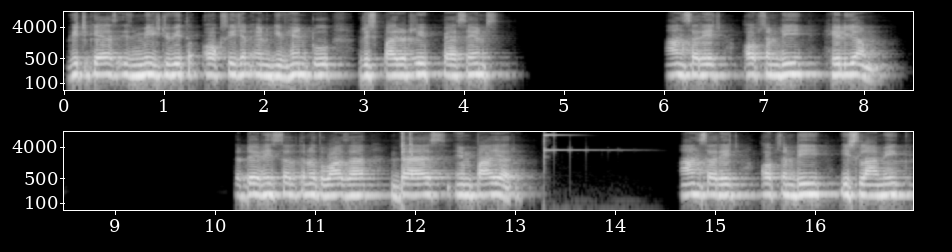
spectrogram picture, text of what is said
which gas is mixed with oxygen and given to respiratory patients. Answer is option D, helium. The Delhi Sultanate was a dash empire. Answer is option D, Islamic.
